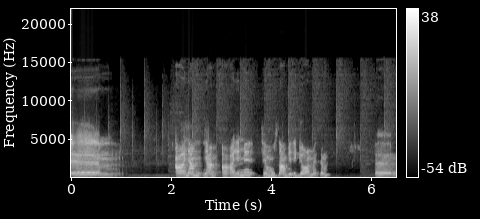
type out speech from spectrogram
Ee, ailem yani ailemi Temmuz'dan beri görmedim. Ee,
